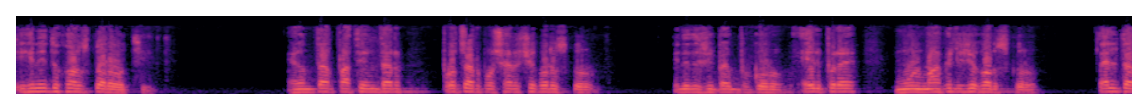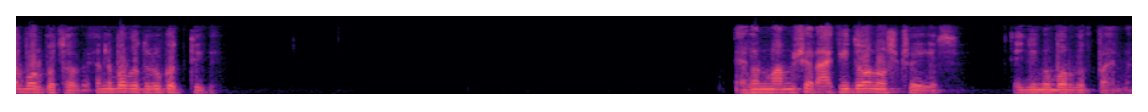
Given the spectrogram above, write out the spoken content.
এখানে তো খরচ করা উচিত। এখন তার প্রাথমিক তার প্রচার প্রসারে সে খরচ করুক, এটা দেশে করুক, এরপরে মূল মাহফিল সে খরচ করুক, তাহলে তার বরকত হবে। এখন বরকত হবে থেকে এখন মানুষের আকিদাও নষ্ট হয়ে গেছে এই জন্য বরকত পায় না।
